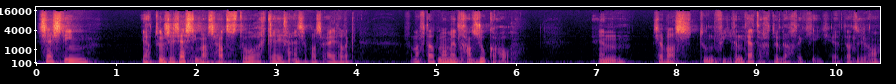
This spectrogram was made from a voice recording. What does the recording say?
16, ja, toen ze 16 was, had ze het te horen gekregen en ze was eigenlijk vanaf dat moment gaan zoeken al. En ze was toen 34, toen dacht ik, jeetje, dat is wel,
